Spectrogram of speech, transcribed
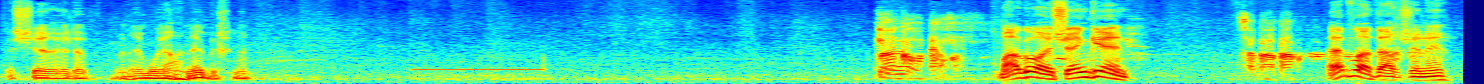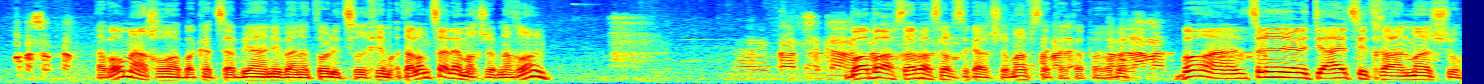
נתקשר אליו, נראה אם הוא יענה בכלל. מה קורה? מה קורה, שינקין? סבבה. איפה אתה, אח שלי? פה בסופר. תבוא מאחורה בקצבייה, אני ואנטולי צריכים... אתה לא מצלם עכשיו, נכון? בוא, בוא, הפסקה, הפסקה, הפסקה עכשיו, מה הפסקה, כפרה? בוא. בוא, אני צריך להתייעץ איתך על משהו.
